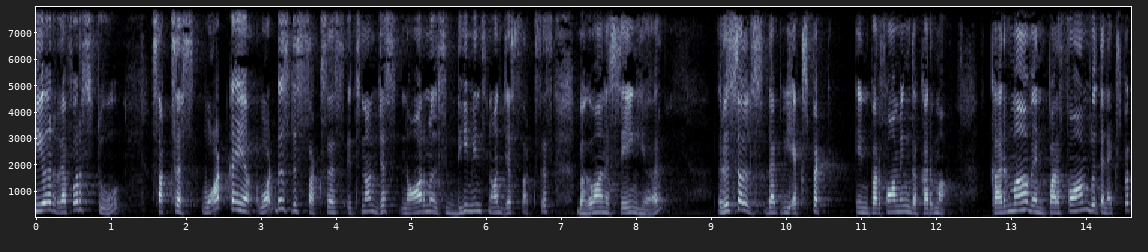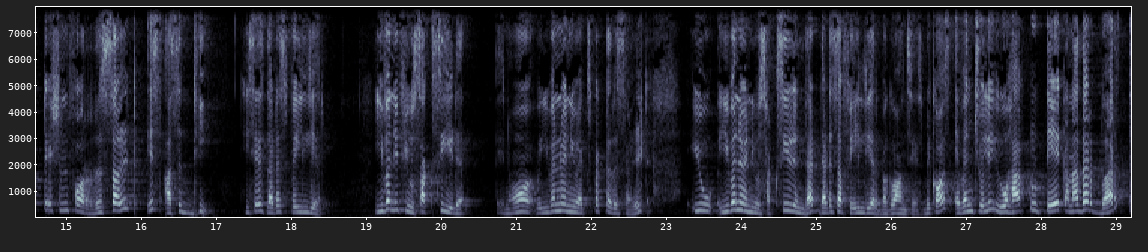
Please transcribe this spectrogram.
here refers to success what kind of, what does this success? It's not just normal. Siddhi means not just success. Bhagavan is saying here results that we expect in performing the karma. Karma when performed with an expectation for result is asiddhi. He says that is failure. Even if you succeed you know even when you expect a result you even when you succeed in that that is a failure bhagavan says. Because eventually you have to take another birth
